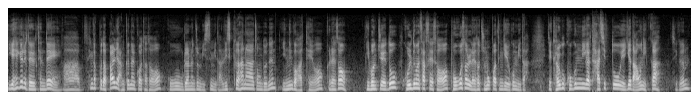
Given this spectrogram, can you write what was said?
이게 해결이 될 텐데 아 생각보다 빨리 안 끝날 것 같아서 그 우려는 좀 있습니다. 리스크 하나 정도는 있는 것 같아요. 그래서 이번 주에도 골드만삭스에서 보고서를 내서 주목받은 게 이겁니다. 이제 결국 고금리가 다시 또 얘기가 나오니까 지금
